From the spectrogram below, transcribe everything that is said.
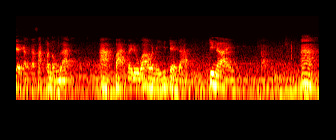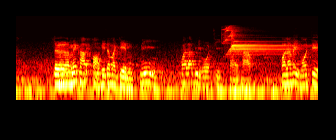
เจกำลังจะสั่งขนมแล้ว อะปาดไปดูว่าวันนี้พี่เจจะกินอะไรครับอะเจอไหมครับของที่จะมากินนี่วาลาบิโมจิใช่ครับวาลาบิโมจิ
